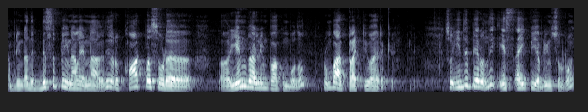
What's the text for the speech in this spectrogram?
அப்படின்ற அந்த டிசிப்ளினால் என்ன ஆகுது? ஒரு கார்பஸோட என் வேல்யூன்னு பார்க்கும்போதும் ரொம்ப அட்ராக்டிவாக இருக்குது ஸோ இது பேர் வந்து எஸ்ஐபி அப்படின்னு சொல்கிறோம்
